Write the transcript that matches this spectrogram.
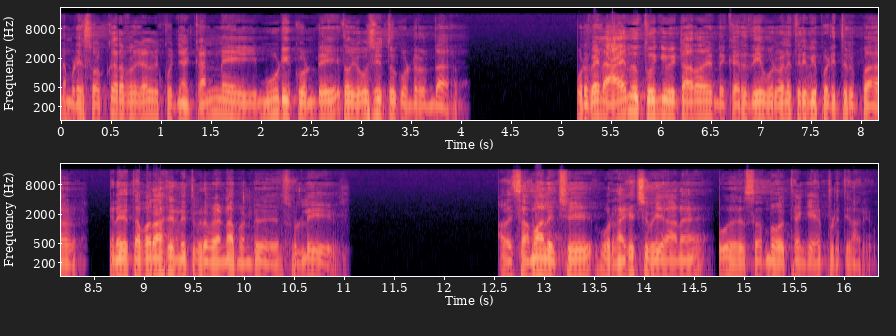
நம்முடைய சொக்கரவர்கள் கொஞ்சம் கண்ணை மூடிக்கொண்டு ஏதோ யோசித்துக் கொண்டிருந்தார். ஒருவேளை அயர்ந்து தூங்கி விட்டாரோ என்று கருதி ஒருவேளை திருப்பி படித்திருப்பார். எனவே தவறாக நினைத்து விட வேண்டாம் என்று சொல்லி அதை சமாளித்து ஒரு நகைச்சுவையான ஒரு சம்பவத்தை அங்கே ஏற்படுத்தினார்கள்.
